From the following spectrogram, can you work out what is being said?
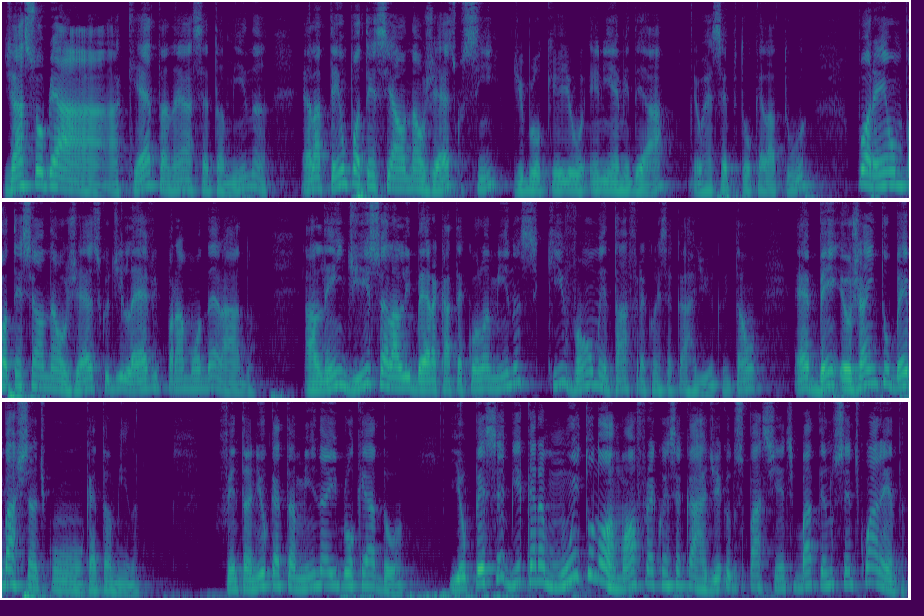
Já sobre a, a queta, né, a cetamina, ela tem um potencial analgésico, sim, de bloqueio NMDA, é o receptor que ela atua, porém é um potencial analgésico de leve para moderado. Além disso, ela libera catecolaminas que vão aumentar a frequência cardíaca. Então, é bem, eu já intubei bastante com ketamina. Fentanil, ketamina e bloqueador. E eu percebi que era muito normal a frequência cardíaca dos pacientes batendo 140,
